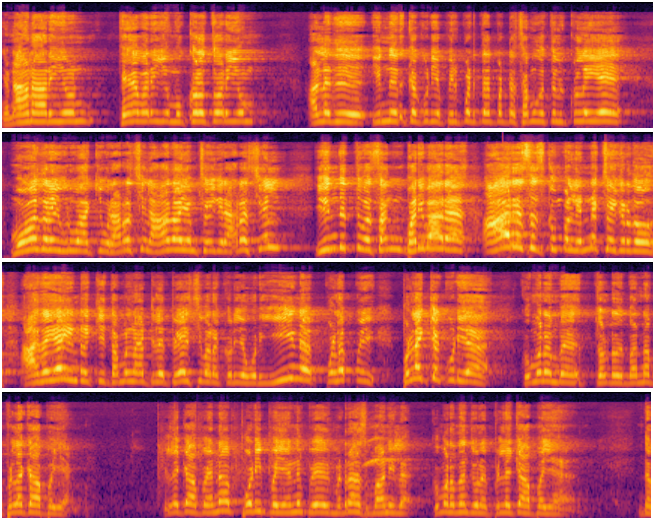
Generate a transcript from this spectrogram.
நாடாரையும் தேவரையும் முக்கலத்தோரையும் அல்லது இன்னும் இருக்கக்கூடிய பிற்படுத்தப்பட்ட சமூகத்திற்குள்ளேயே மோதலை உருவாக்கி ஒரு அரசியல் ஆதாயம் செய்கிற அரசியல் இந்துத்துவ சங் பரிவார ஆர்எஸ்எஸ் கும்பல் என்ன செய்கிறதோ அதையே இன்றைக்கு தமிழ்நாட்டிலே பேசி வரக்கூடிய ஒரு ஈன பிழப்பை பிழைக்கக்கூடிய குமரம் பே- சொல்றது பண்ண பிள்ளைக்கா பையன். பிள்ளைக்கா பையனா பொடி பையன்னு பேர் மெட்ராஸ் மாநில. குமரம் தான் சொல்ல பிள்ளைக்கா பையன். இந்த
